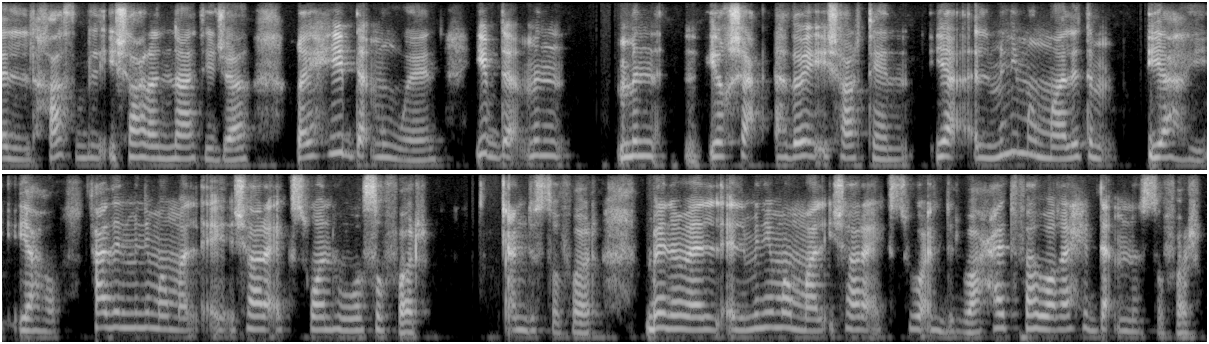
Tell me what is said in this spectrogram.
الخاص بالإشارة الناتجة رايح يبدأ من وين؟ يبدأ من من يغشع هذول إشارتين. يا المينيمم مالتهم ياهي ياهو هذا المينيمم مال الإشارة x1 هو صفر عند الصفر. بينما المينيمم مال الإشارة x2 عند الواحد فهو راح يبدأ من الصفر.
